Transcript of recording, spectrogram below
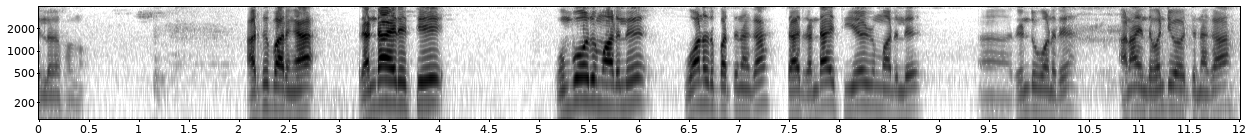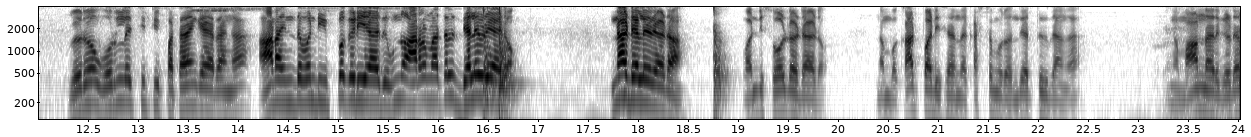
இல்லைன்னு சொல்லணும். அடுத்து பாருங்கள் ரெண்டாயிரத்தி ஒம்பது மாடலு ஓனர் பார்த்தினாக்கா சார் ரெண்டாயிரத்தி ஏழு மாடலு ரெண்டு ஓனரு ஆனால் இந்த வண்டி பார்த்தினாக்கா வெறும் ஒரு லட்சத்தி பத்தாயிரம் கேட்குறாங்க ஆனால் இந்த வண்டி இப்போ கிடையாது. இன்னும் அரை மணி நேரத்தில் டெலிவரி ஆகிடும் என்ன டெலிவரி ஆகிடும் வண்டி சோல்ட் அவுட் ஆகிடும் நம்ம காட்பாடி சேர்ந்த கஸ்டமர் வந்து எடுத்துக்கிட்டாங்க. எங்கள் மாமனார் கிட்ட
